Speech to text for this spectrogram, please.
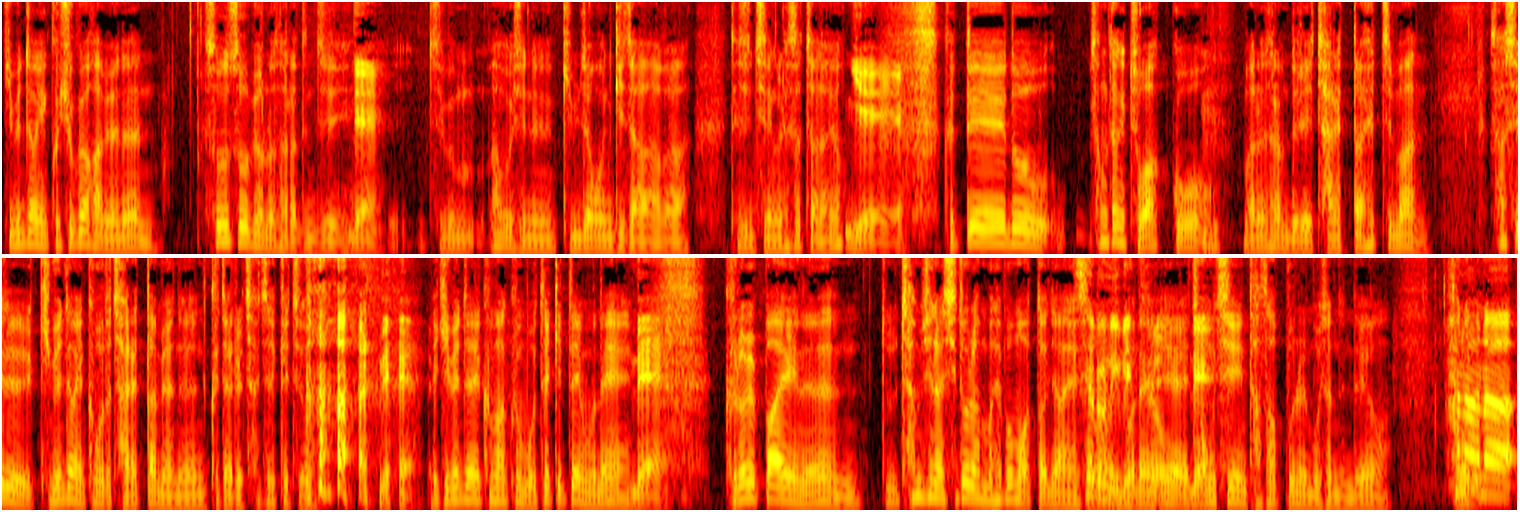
김현정 앵커 휴가 가면은 손수호 변호사라든지 네. 지금 하고 계시는 김정은 기자가 대신 진행을 했었잖아요. 예. 예. 그때도 상당히 좋았고 음. 많은 사람들이 잘했다 했지만 사실 김현정 앵커보다 잘했다면은 그 자리를 차지했겠죠. 네. 김현정 앵커만큼 못했기 때문에 네. 그럴 바에는 좀 참신한 시도를 한번 해보면 어떠냐 해서 새로운 이번에 예, 네. 정치인 다섯 분을 모셨는데요. 하나하나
